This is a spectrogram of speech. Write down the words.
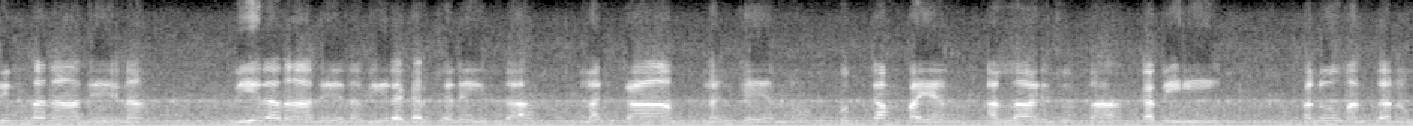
ಸಿಂಹನಾದೇನ ವೀರನಾದೇನ ವೀರಗರ್ಜನೆಯಿಂದ ಲಂಕಾ ಲಂಕೆಯನ್ನು ಉತ್ಕಂಪಯನ್ ಅಲ್ಲಾಡಿಸುತ್ತಾ ಕಪಿಹಿ ಹನುಮಂತನು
